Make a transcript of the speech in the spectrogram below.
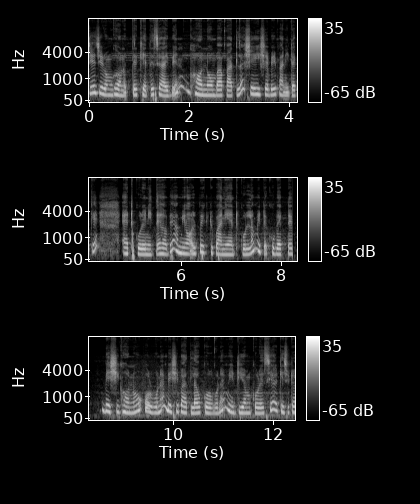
যে যেরম ঘনত্বের খেতে চাইবেন, ঘন বা পাতলা, সেই হিসেবেই পানিটাকে অ্যাড করে নিতে হবে। আমি অল্প একটু পানি অ্যাড করলাম, এটা খুব একটা বেশি ঘনও করব না, বেশি পাতলাও করব না। মিডিয়াম করেছি আর কিছুটা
